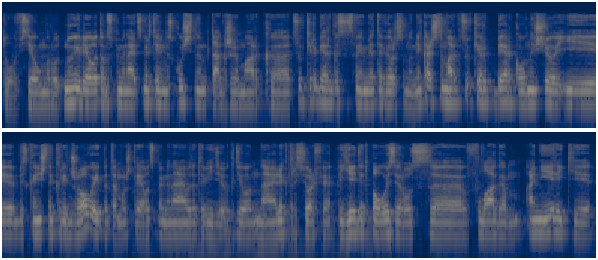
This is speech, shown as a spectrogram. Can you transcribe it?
то все умрут. Ну, или вот он вспоминает смертельно скучным также Марк э, Цукерберга со своим метаверсом. Но мне кажется, Марк Цукерберг, он еще и бесконечно кринжовый, потому что я вот вспоминаю вот это видео, где он на электросерфе едет по озеру с э, флагом Америки.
